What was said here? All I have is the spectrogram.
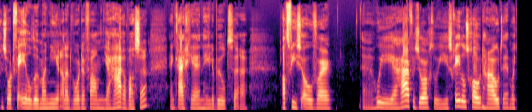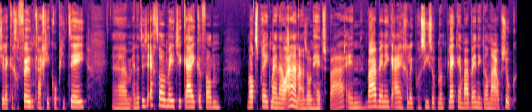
een soort veredelde manier aan het worden van je haren wassen. En krijg je een hele bult uh, advies over uh, hoe je je haar verzorgt, hoe je je schedel schoon houdt. En word je lekker gefeund, krijg je een kopje thee. Um, en het is echt wel een beetje kijken van wat spreekt mij nou aan aan zo'n headspa? En waar ben ik eigenlijk precies op mijn plek en waar ben ik dan naar op zoek?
